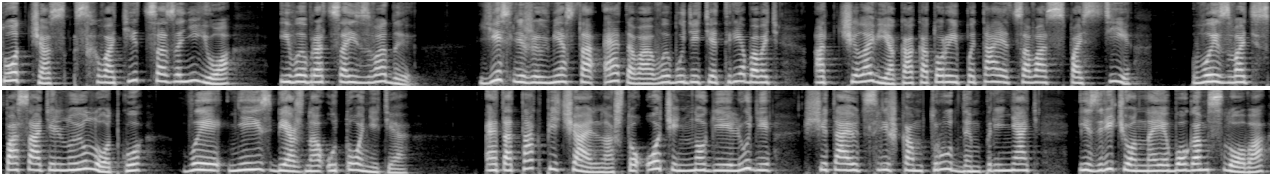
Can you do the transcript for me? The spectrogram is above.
тотчас схватиться за нее и выбраться из воды. Если же вместо этого вы будете требовать от человека, который пытается вас спасти, вызвать спасательную лодку, вы неизбежно утонете. Это так печально, что очень многие люди считают слишком трудным принять изреченное Богом Слово,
